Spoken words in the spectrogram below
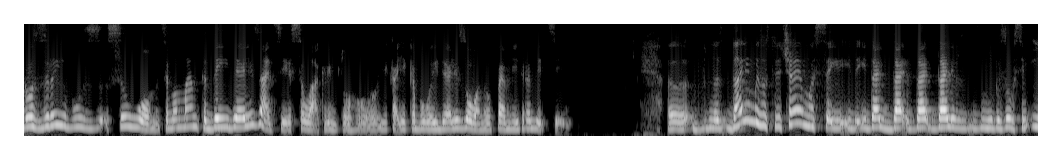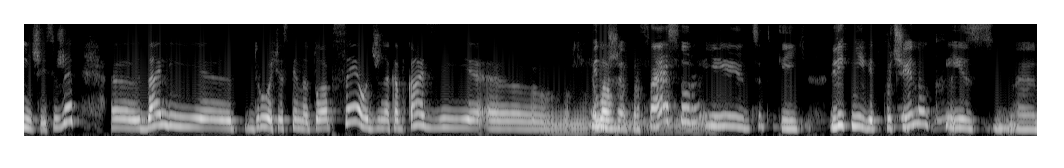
розриву з селом, це момент деідеалізації села, крім того, яка, яке було ідеалізовано в певній традиції. Е, Далі ми зустрічаємося, і, далі, далі, далі ніби зовсім інший сюжет. Е, Далі е, друга частина Туапсе, отже, на Кавказі. Він Лав- вже професор, і це такий літній відпочинок із, е,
